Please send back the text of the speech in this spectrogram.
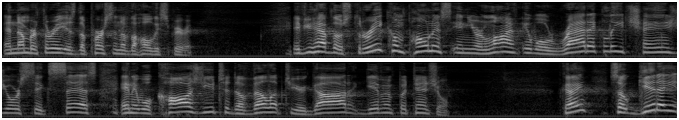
and number three is the person of the Holy Spirit. If you have those three components in your life, it will radically change your success and it will cause you to develop to your God given potential. Okay? So get a,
